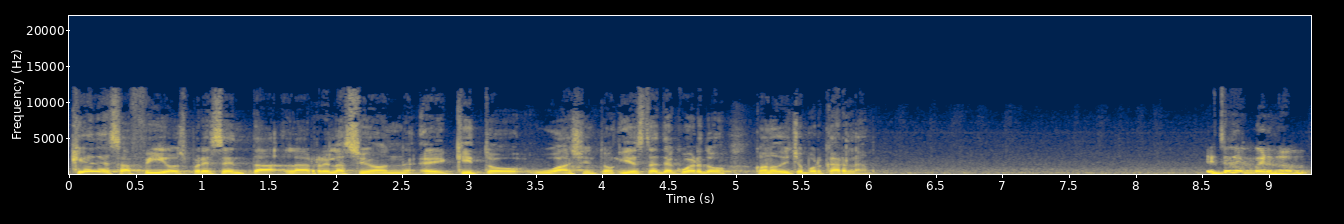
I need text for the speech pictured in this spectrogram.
¿qué desafíos presenta la relación eh, Quito-Washington? ¿Y estás de acuerdo con lo dicho por Carla? Estoy de acuerdo.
